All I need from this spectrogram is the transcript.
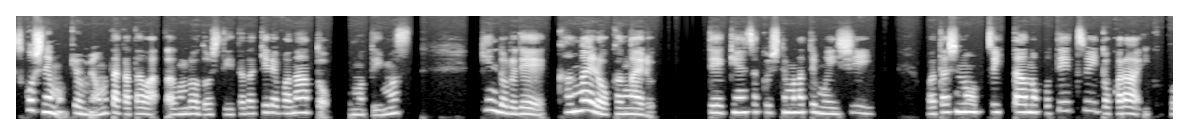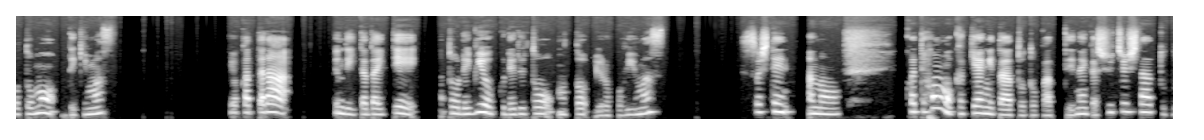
少しでも興味を持った方はダウンロードしていただければなと思っています。Kindle で考えるを考えるで検索してもらってもいいし、私の Twitter の固定ツイートから行くこともできます。よかったら読んでいただいて、あとレビューをくれるともっと喜びます。そして、あの、こうやって本を書き上げた後とかって、なんか集中した後っ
